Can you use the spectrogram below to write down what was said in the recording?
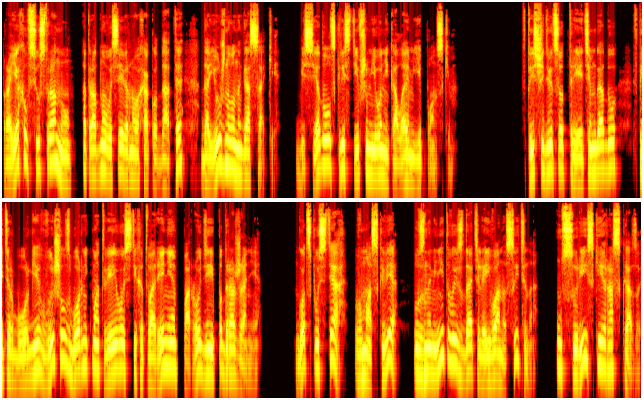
Проехал всю страну, от родного северного Хакодате до южного Нагасаки. Беседовал с крестившим его Николаем Японским. В 1903 году в Петербурге вышел сборник Матвеева стихотворения, пародии и подражания. Год спустя в Москве у знаменитого издателя Ивана Сытина «Уссурийские рассказы».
